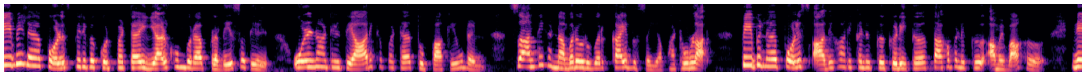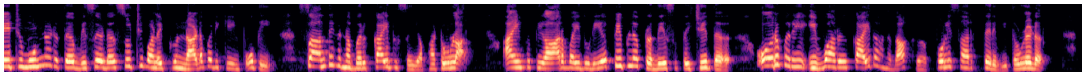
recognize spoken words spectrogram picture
பிபில போலீஸ் பிரிவுக்குட்பட்ட யல்கும்புர பிரதேசத்தில் உள்நாட்டில் தயாரிக்கப்பட்ட துப்பாக்கியுடன் சந்தேக நபர் ஒருவர் கைது செய்யப்பட்டுள்ளார். பிபில போலீஸ் அதிகாரிகளுக்கு கிடைத்த தகவலுக்கு அமைவாக நேற்று முன்னெடுத்த விசேட சுற்றி வளைப்பு நடவடிக்கையின் போதே சந்தேக நபர் கைது செய்யப்பட்டுள்ளார். ஐம்பத்தி ஆறு வயதுடைய பிபில பிரதேசத்தைச் சேர்ந்த ஒருவரே இவ்வாறு கைதானதாக போலீசார் தெரிவித்துள்ளனர்.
